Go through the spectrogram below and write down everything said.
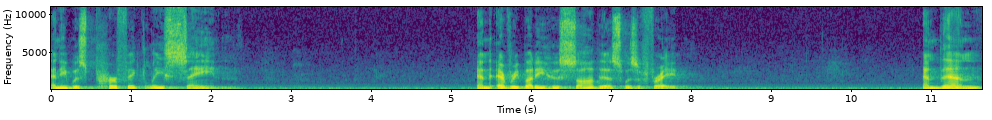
And he was perfectly sane. And everybody who saw this was afraid. And then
